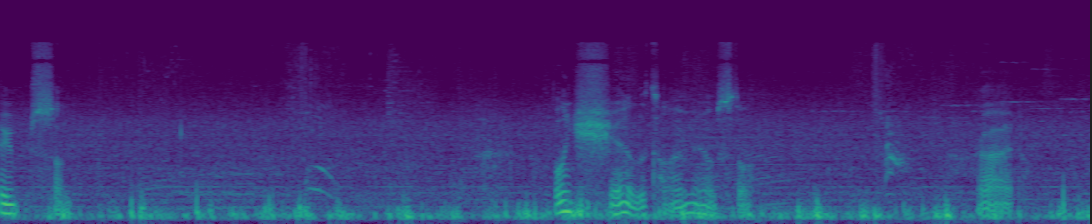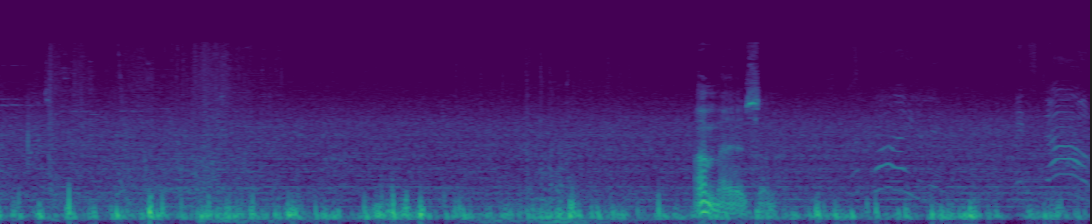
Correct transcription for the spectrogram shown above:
now. Oops, son. Holy shit, the timing of stuff. Right. Amazing. Finally! It's down!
